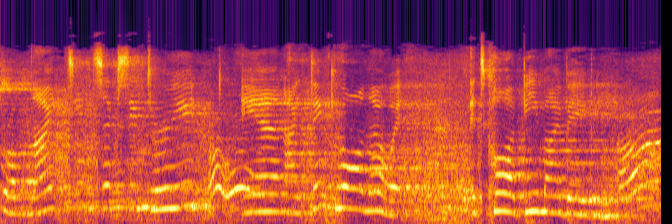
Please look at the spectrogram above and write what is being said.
from 1963, and I think you all know it. It's called Be My Baby.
